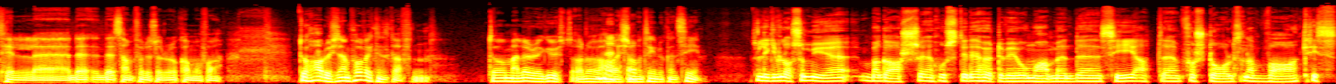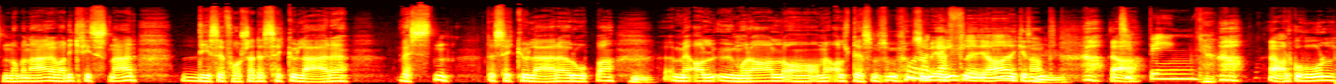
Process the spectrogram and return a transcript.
til eh, det, det samfunnet som du kommer fra. Da har du ikke den påvirkningskraften. Da melder du deg ut, og da har jeg ikke noen ting du kan si. Så ligger vel også mye bagasje hos de, det hørte vi jo Mohammed eh, si, at eh, forståelsen av hva kristendommen er, hva de kristne er, de ser for seg det sekulære Vesten. Det sekulære Europa, med all umoral og med alt det som, som, som egentlig Ja, ikke sant? Ja, ja, Tipping. ja, ja alkohol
